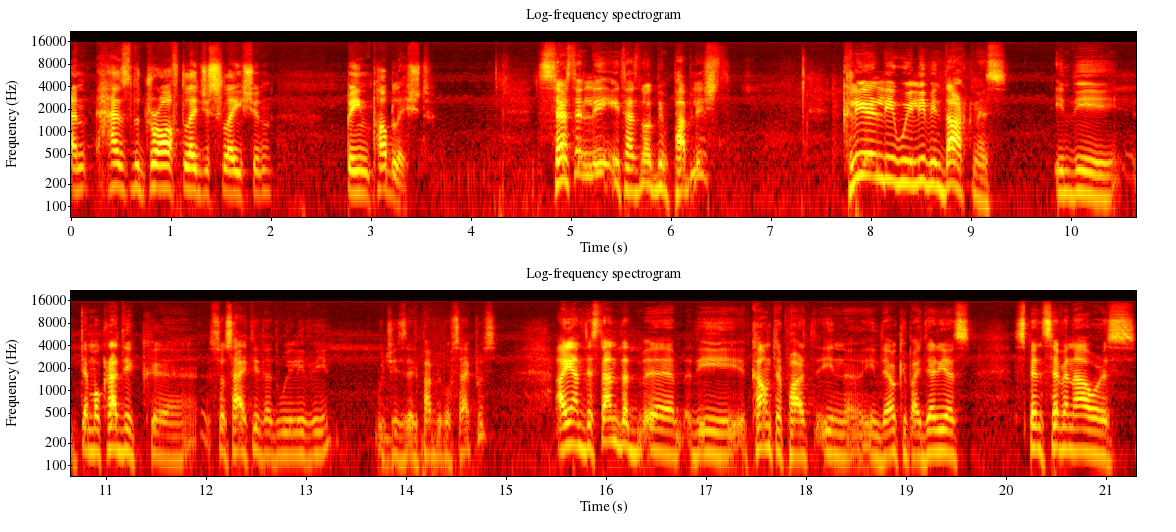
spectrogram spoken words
and has the draft legislation been published? Certainly, it has not been published. Clearly, we live in darkness in the democratic uh, society that we live in, which is the Republic of Cyprus. I understand that uh, the counterpart in, uh, in the occupied areas spent seven hours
